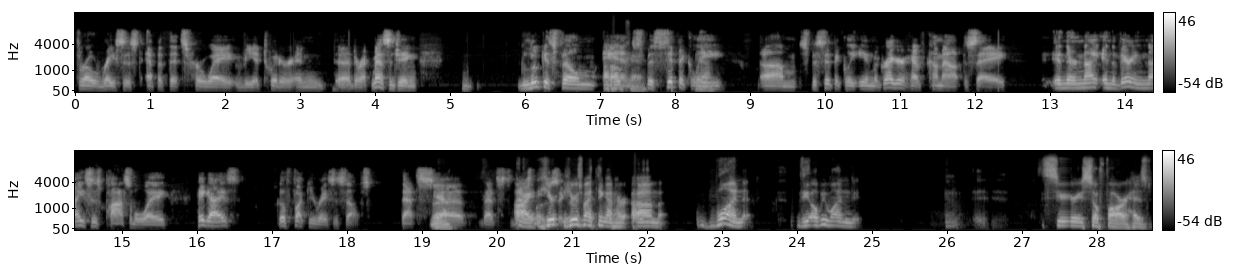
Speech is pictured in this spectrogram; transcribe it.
throw racist epithets her way via Twitter and uh, direct messaging. Lucasfilm and Okay. specifically, um, specifically Ewan McGregor have come out to say, in their ni- in the very nicest possible way, "Hey guys, go fuck your racist selves." That's Yeah. uh, that's, that's All right, here, here's my thing on her. Um, one, the Obi Wan series so far has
